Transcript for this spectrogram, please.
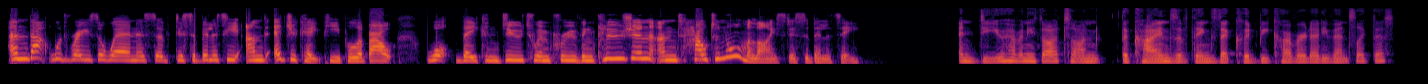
and that would raise awareness of disability and educate people about what they can do to improve inclusion and how to normalise disability. And do you have any thoughts on the kinds of things that could be covered at events like this?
